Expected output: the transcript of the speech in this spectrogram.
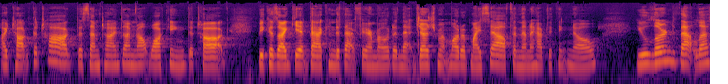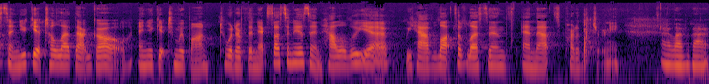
I talk the talk, but sometimes I'm not walking the talk because I get back into that fear mode and that judgment mode of myself and then I have to think, no, you learned that lesson. You get to let that go and you get to move on to whatever the next lesson is and hallelujah, we have lots of lessons and that's part of the journey. I love that.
